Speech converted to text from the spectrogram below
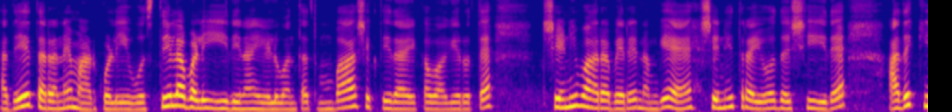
ಅದೇ ಥರನೇ ಮಾಡ್ಕೊಳ್ಳಿ. ಹೊಸ್ತಿಲ ಬಳಿ ಈ ದಿನ ಹೇಳುವಂಥ ತುಂಬ ಶಕ್ತಿದಾಯಕವಾಗಿರುತ್ತೆ. ಶನಿವಾರ ಬೇರೆ ನಮಗೆ ಶನಿ ತ್ರಯೋದಶಿ ಇದೆ. ಅದಕ್ಕೆ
